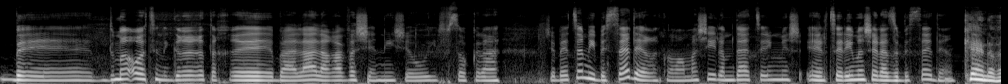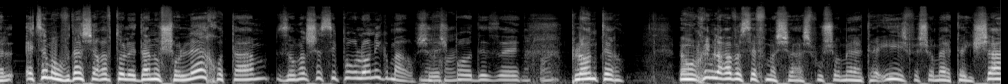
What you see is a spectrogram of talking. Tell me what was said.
בדמעות נגררת אחרי בעלה לרב השני שהוא יפסוק לה, שבעצם היא בסדר, כלומר, מה שהיא למדה אצל אימא שלה זה בסדר. כן, אבל עצם העובדה שהרב טולדנו שולח אותם, זה אומר שהסיפור לא נגמר, שיש נכון. פה עוד איזה... נכון? פלונטר. והם הולכים לרב יוסף משאש, והוא שומע את האיש ושומע את האישה,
